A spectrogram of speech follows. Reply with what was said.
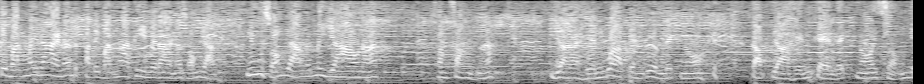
ฏิบัติไม่ได้นะปฏิบัติหน้าที่ไม่ได้นะสองอย่าง นี่สองอย่างนั้นไม่ยาวนะฟังฟังนะอย่าเห็นว่าเป็นเรื่องเล็กน้อย กับอย่าเห็นแก่เล็กน้อยสองอย่าง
